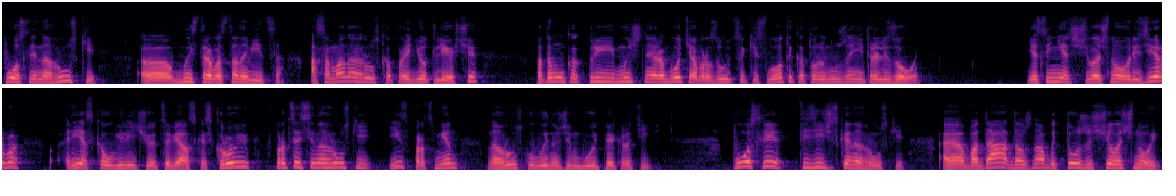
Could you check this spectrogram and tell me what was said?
после нагрузки э, быстро восстановиться, а сама нагрузка пройдет легче, потому как при мышечной работе образуются кислоты, которые нужно нейтрализовывать. Если нет щелочного резерва, резко увеличивается вязкость крови в процессе нагрузки, и спортсмен нагрузку вынужден будет прекратить. После физической нагрузки э, вода должна быть тоже щелочной.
